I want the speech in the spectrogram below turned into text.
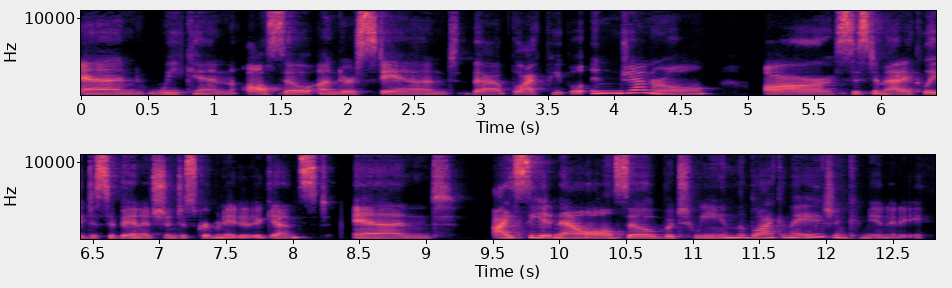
and we can also understand that Black people in general are systematically disadvantaged and discriminated against. And I see it now also between the Black and the Asian community.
